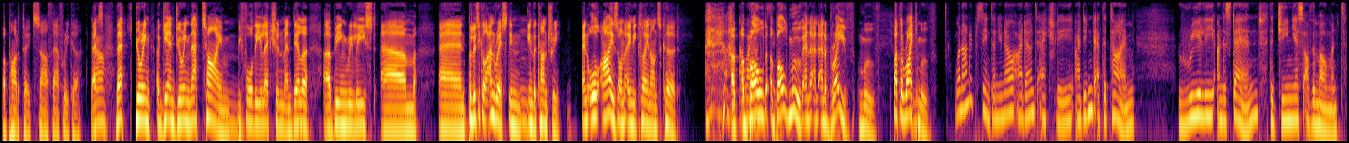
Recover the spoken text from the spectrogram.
apartheid South Africa. That's oh. that during again during that time mm. before the election, Mandela uh, being released, um, and political unrest in mm. in the country, and all eyes on Amy Kleinhans-Curd. A, a bold a bold move and, and, and a brave move but the right move. 100%. And you know, I don't actually, I didn't at the time really understand the genius of the moment.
